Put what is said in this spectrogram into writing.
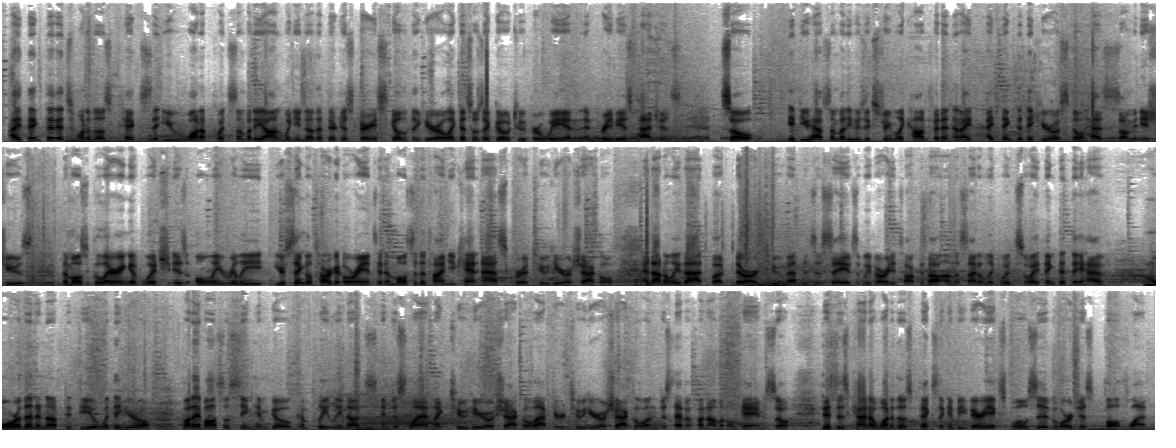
I think that it's one of those picks that you want to put somebody on when you know that they're just very skilled at the hero. Like this was a go-to for w33 in, in previous patches. So if you have somebody who's extremely confident, and I, I think that the hero still has some issues, the most glaring of which is only really, you're single target oriented, and most of the time you can't ask for a two hero shackle. And not only that, but there are two methods of saves that we've already talked about on the side of Liquid, so I think that they have more than enough to deal with the hero. But I've also seen him go completely nuts and just land like two hero shackle after two hero shackle and just have a phenomenal game. So this is kind of one of those picks that can be very explosive or just fall flat.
